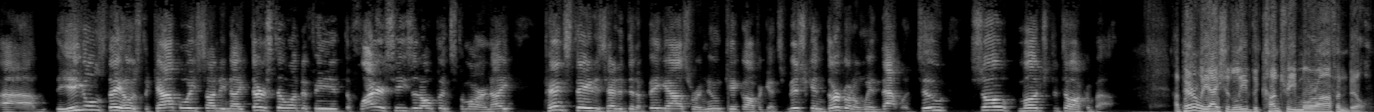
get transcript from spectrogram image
Um, the Eagles, they host the Cowboys Sunday night. They're still undefeated. The Flyer season opens tomorrow night. Penn State is headed to the big house for a noon kickoff against Michigan. They're going to win that one too. So much to talk about. Apparently, I should leave the country more often, Bill.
